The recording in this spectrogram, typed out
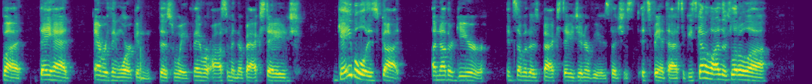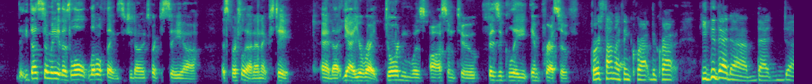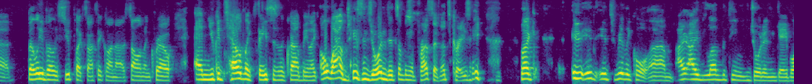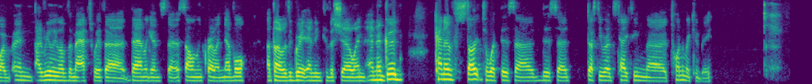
but they had everything working this week. They were awesome in their backstage. Gable has got another gear in some of those backstage interviews. That's just it's fantastic. He's got a lot of those little. Uh, he does so many of those little little things that you don't expect to see, uh, especially on NXT. And uh, yeah, you're right. Jordan was awesome too. Physically impressive. First time I think crowd the crowd he did that uh, that uh, belly belly suplex I think on uh, Solomon Crowe, and you could tell like faces in the crowd being like, "Oh wow, Jason Jordan did something impressive. That's crazy." like it, it, it's really cool. Um, I, I love the team Jordan and Gable, and I really love the match with uh, them against uh, Solomon Crowe and Neville. I thought it was a great ending to the show and, and a good kind of start to what this uh, this uh, Dusty Rhodes Tag Team uh, tournament could be.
